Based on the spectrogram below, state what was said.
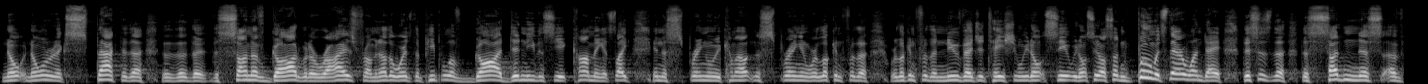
no, no one would expect that the, the, the, the Son of God would arise from. In other words, the people of God didn't even see it coming. It's like in the spring when we come out in the spring and we're looking for the, we're looking for the new vegetation. We don't see it. We don't see it all of a sudden. Boom, it's there one day. This is the, the suddenness of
